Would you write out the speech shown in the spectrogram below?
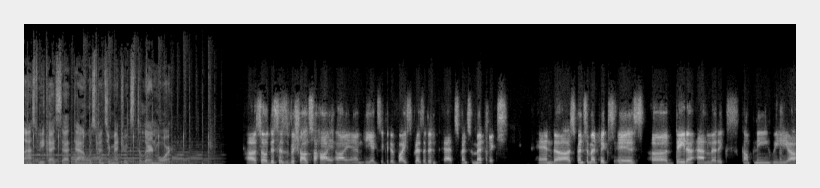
Last week, I sat down with Spencer Metrics to learn more. Uh, so, this is Vishal Sahai. I am the Executive Vice President at Spencer Metrics. And uh, Spencer Metrics is a data analytics company. We uh,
